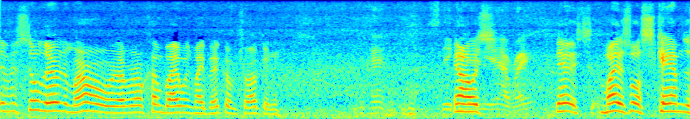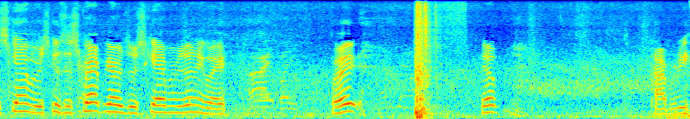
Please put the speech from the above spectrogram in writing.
if it's still there tomorrow or whatever, I'll come by with my pickup truck and Okay. Sneak You know, in, it's- yeah, right? yeah, it's, might as well scam the scammers because the scrapyards are scammers anyway, All right, buddy. right? Have a good night. Yep. Property.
